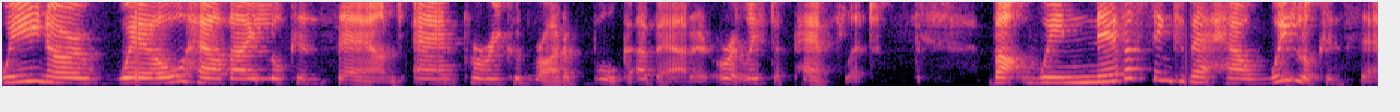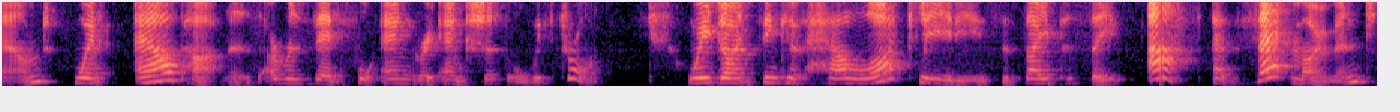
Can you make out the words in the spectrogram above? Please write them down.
we know well how they look and sound, and probably could write a book about it, or at least a pamphlet. But we never think about how we look and sound when our partners are resentful, angry, anxious, or withdrawn. We don't think of how likely it is that they perceive us at that moment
